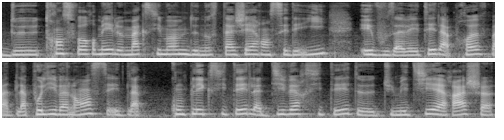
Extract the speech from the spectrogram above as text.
de transformer le maximum de nos stagiaires en CDI. Et vous avez été la preuve bah, de la polyvalence et de la complexité, de la diversité du métier RH.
